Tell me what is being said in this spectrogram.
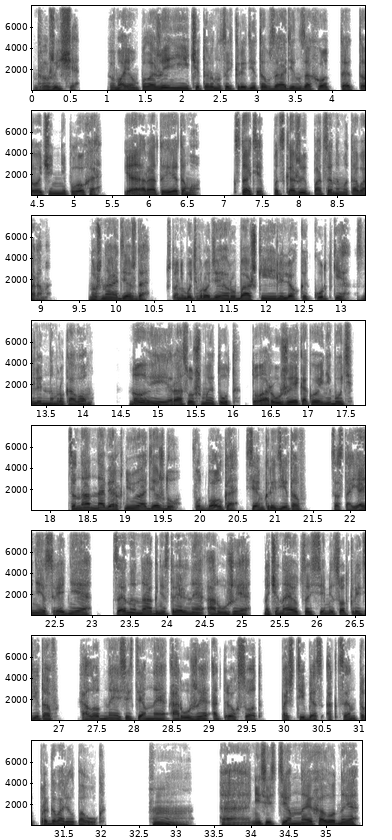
«Дружище, в моем положении 14 кредитов за один заход — это очень неплохо. Я рад и этому. Кстати, подскажи по ценам и товарам. Нужна одежда, что-нибудь вроде рубашки или легкой куртки с длинным рукавом. Ну и раз уж мы тут, то оружие какое-нибудь. Цена на верхнюю одежду, футболка, 7 кредитов. Состояние среднее. Цены на огнестрельное оружие начинаются с 700 кредитов. Холодное системное оружие от 300. Почти без акцента проговорил паук. Хм, а не системное холодное?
